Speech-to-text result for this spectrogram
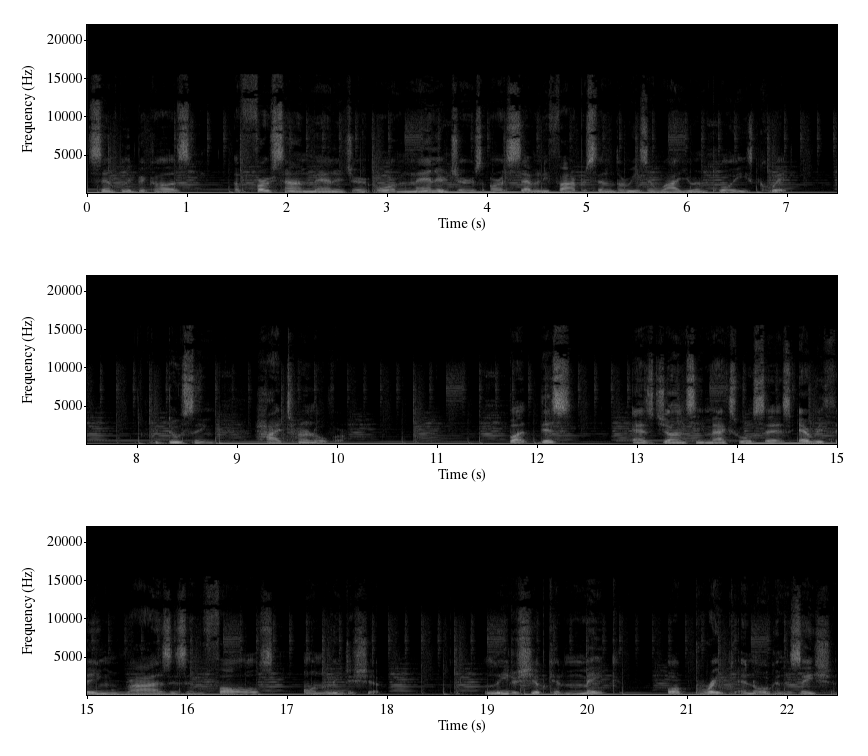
simply because a first time manager or managers are 75% of the reason why your employees quit, producing high turnover. But this, as John C. Maxwell says, everything rises and falls on leadership. Leadership can make or break an organization.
